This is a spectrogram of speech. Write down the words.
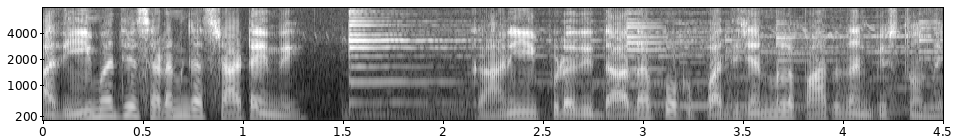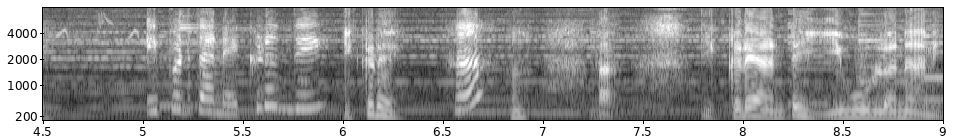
అది ఈ మధ్య సడన్గా స్టార్ట్ అయింది. కానీ ఇప్పుడు అది దాదాపు ఒక పది జన్మల పాతది అనిపిస్తోంది. ఇప్పుడు తను ఎక్కడుంది? ఇక్కడే? ఆ, ఇక్కడే అంటే ఈ ఊళ్ళోనే అని.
